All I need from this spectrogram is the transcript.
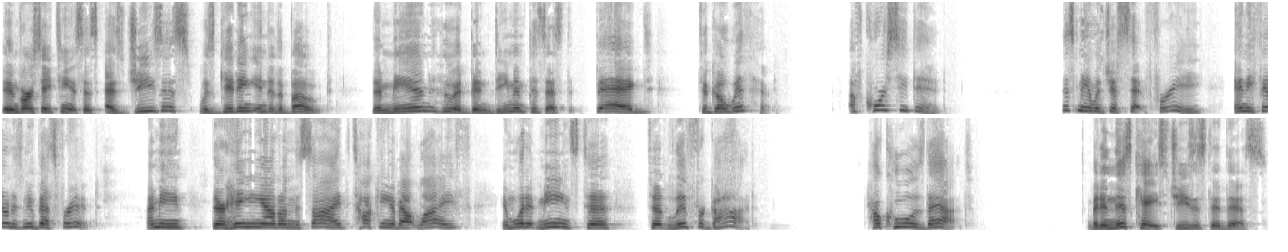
in verse 18, it says, As Jesus was getting into the boat, the man who had been demon possessed begged to go with him. Of course he did. This man was just set free and he found his new best friend. I mean, they're hanging out on the side talking about life and what it means to, to live for God. How cool is that? But in this case, Jesus did this.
